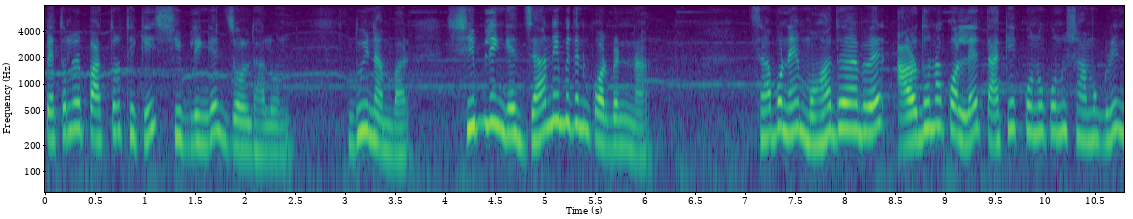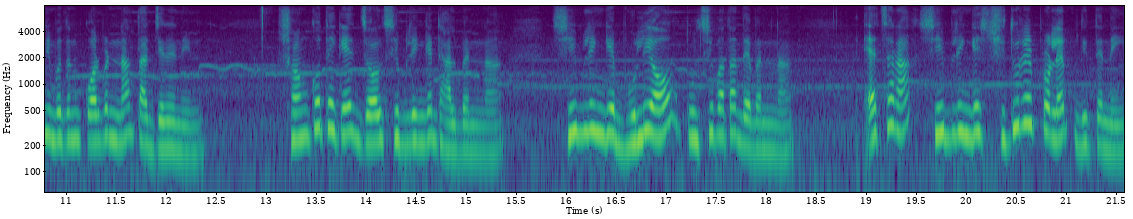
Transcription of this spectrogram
পেতলের পাত্র থেকে শিবলিঙ্গে জল ঢালুন। দুই নাম্বার, শিবলিঙ্গে যা নিবেদন করবেন না। শ্রাবণে মহাদেবের আরাধনা করলে তাকে কোনো কোনো সামগ্রী নিবেদন করবেন না তা জেনে নিন। শঙ্খ থেকে জল শিবলিঙ্গে ঢালবেন না। শিবলিঙ্গে ভুলেও তুলসী পাতা দেবেন না। এছাড়া শিবলিঙ্গে সিঁদুরের প্রলেপ দিতে নেই,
